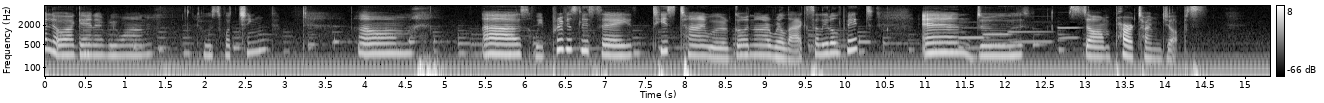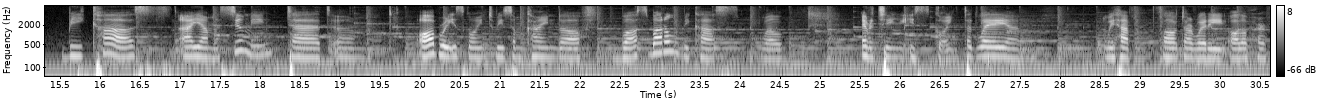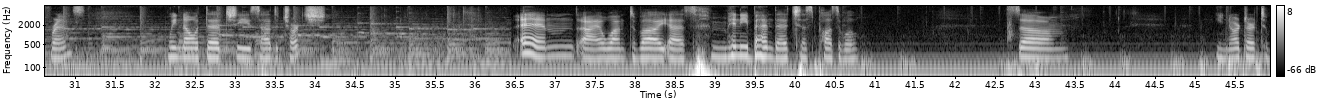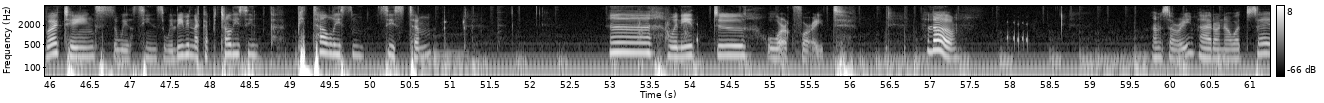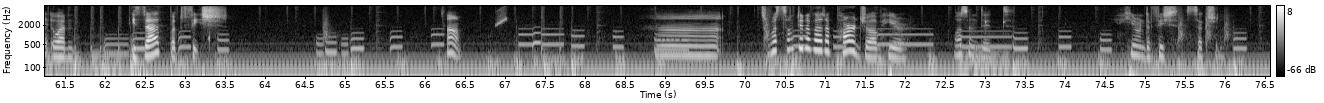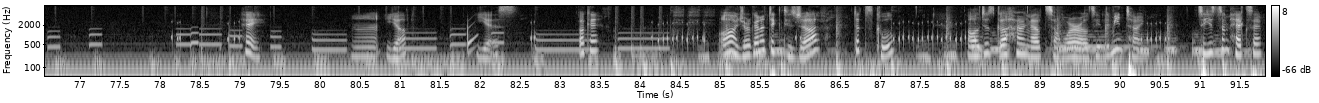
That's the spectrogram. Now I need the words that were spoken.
Hello again everyone who's watching. Um, as we previously said, this time we're gonna relax a little bit and do some part-time jobs because I am assuming that um, Aubrey is going to be some kind of boss battle because, well, everything is going that way and we have fought already all of her friends. We know that she's at the church. And I want to buy as many bandages as possible. So, in order to buy things, we, since we live in a capitalism, capitalism system, uh, we need to work for it. Hello. I'm sorry, I don't know what to say. What is that but fish? Oh. Uh, there was something about a part job here, wasn't it? Here in the fish section. Hey. Uh, yup. Yes. Okay. Oh, you're gonna take this job? That's cool. I'll just go hang out somewhere else in the meantime. See you soon, Hexe.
